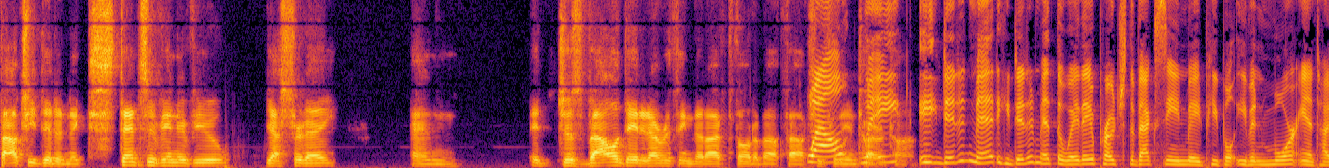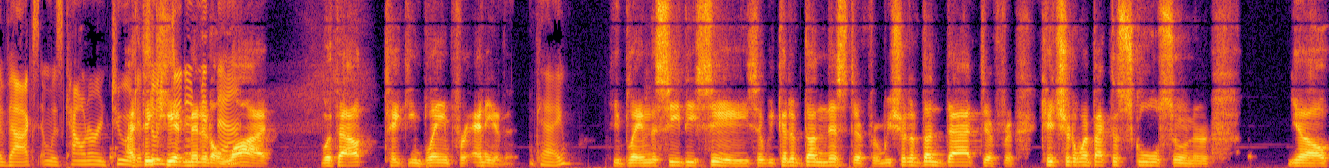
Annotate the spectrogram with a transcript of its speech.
Fauci did an extensive interview yesterday and it just validated everything that I've thought about Fauci well, for the entire he, time. He did admit he did admit the way they approached the vaccine made people even more anti-vax and was counterintuitive. I think so he, he admitted admit a that. lot without taking blame for any of it. Okay. He blamed the CDC. He said we could have done this different. We should have done that different. Kids should have went back to school sooner. You know,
